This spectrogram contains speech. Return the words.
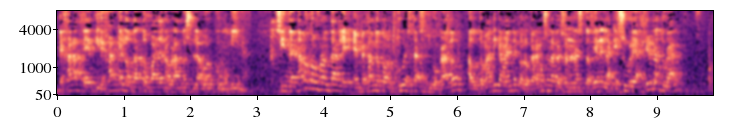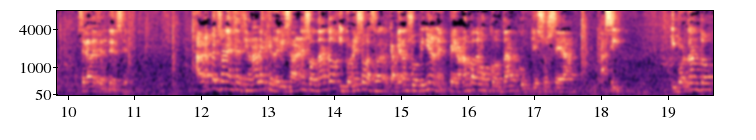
dejar hacer y dejar que los datos vayan obrando su labor como mina. Si intentamos confrontarle empezando con tú estás equivocado, automáticamente colocaremos a la persona en una situación en la que su reacción natural será defenderse. Habrá personas excepcionales que revisarán esos datos y con eso cambiarán sus opiniones, pero no podemos contar con que eso sea así. Y por tanto,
